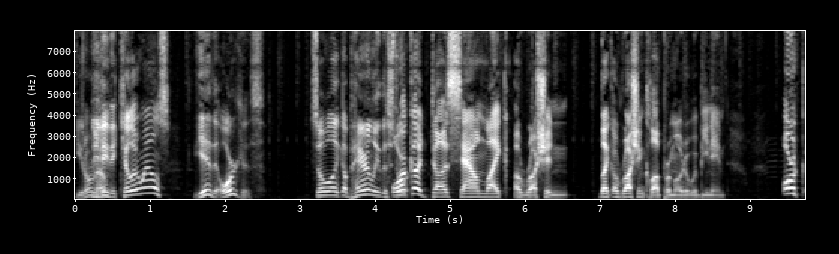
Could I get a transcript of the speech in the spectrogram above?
You don't you know. think the killer whales? yeah, the orcas. So like apparently the story. Orca does sound like a Russian, like a Russian club promoter would be named. Orca.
